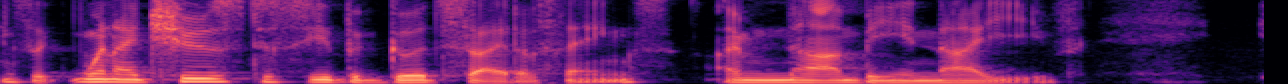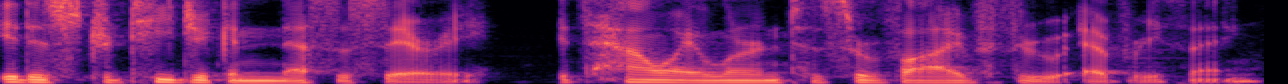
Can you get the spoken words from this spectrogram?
it's like, when I choose to see the good side of things, I'm not being naive. It is strategic and necessary. It's how I learn to survive through everything.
